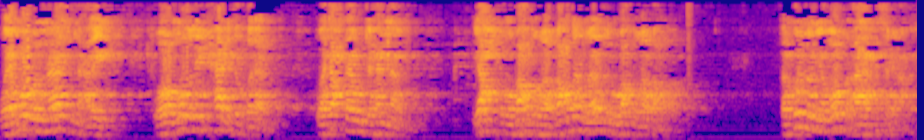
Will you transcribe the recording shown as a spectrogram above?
ويمر الناس من عليه وهو مظلم حالة الظلام وتحته جهنم. يحطم بعضها بعضا ويضرب بعضها بعضا. فكل يمر على حسب عمله.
